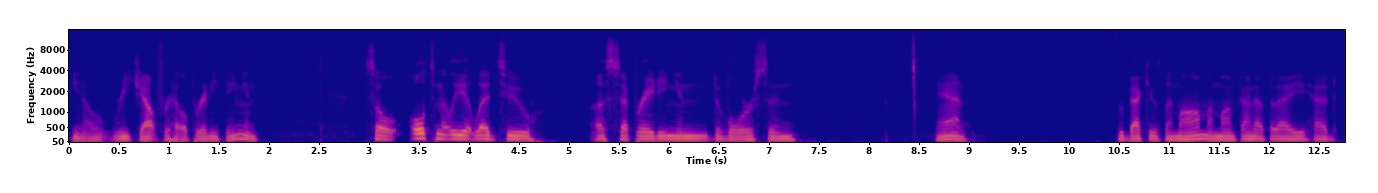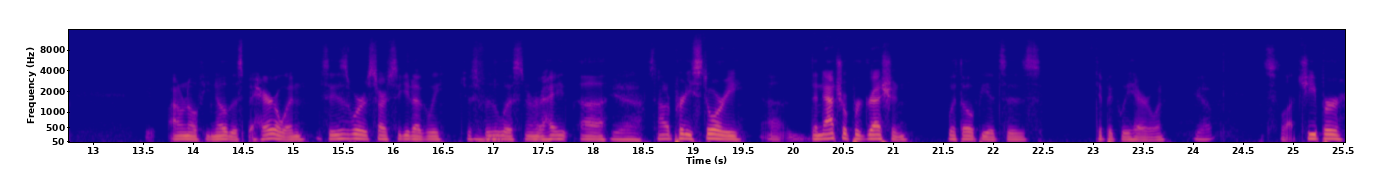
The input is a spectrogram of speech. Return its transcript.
you know, reach out for help or anything. And so ultimately it led to us separating and divorce. And man, moved back in with my mom. My mom found out that I had, I don't know if you know this, but heroin. See, this is where it starts to get ugly, just for the Mhm. listener, right? Uh, Yeah. it's not a pretty story. Uh, the natural progression with opiates is typically heroin. Yep. It's a lot cheaper.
